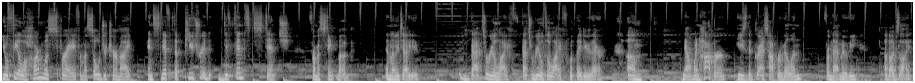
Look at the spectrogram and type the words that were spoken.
You'll feel a harmless spray from a soldier termite and sniff the putrid defense stench from a stink bug. And let me tell you, that's real life. That's real to life what they do there. Um, now, when Hopper, he's the grasshopper villain from that movie, A Bug's Life,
